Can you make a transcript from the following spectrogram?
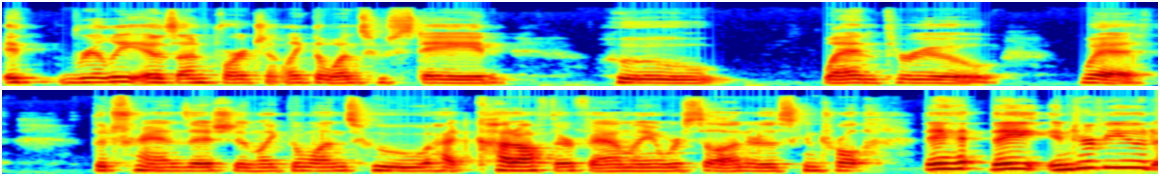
it really is unfortunate like the ones who stayed who went through with the transition like the ones who had cut off their family and were still under this control they they interviewed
